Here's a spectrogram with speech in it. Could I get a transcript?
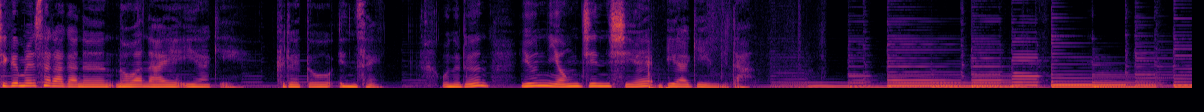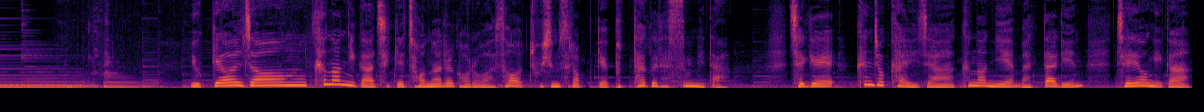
지금을 살아가는 너와 나의 이야기. 그래도 인생. 오늘은 윤영진 씨의 이야기입니다. 6개월 전 큰언니가 제게 전화를 걸어와서 조심스럽게 부탁을 했습니다. 제게 큰 조카이자 큰언니의 맏딸인 재영이가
